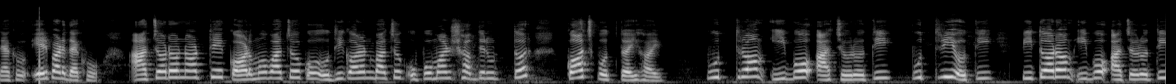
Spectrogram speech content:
দেখো, এরপরে দেখো, আচরণ অর্থে কর্মবাচক ও অধিকরণবাচক উপমান শব্দের উত্তর কচ প্রত্যয় হয়। পুত্রম ইব আচরতি পুত্রী অতি পিতরম ইব আচরতি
